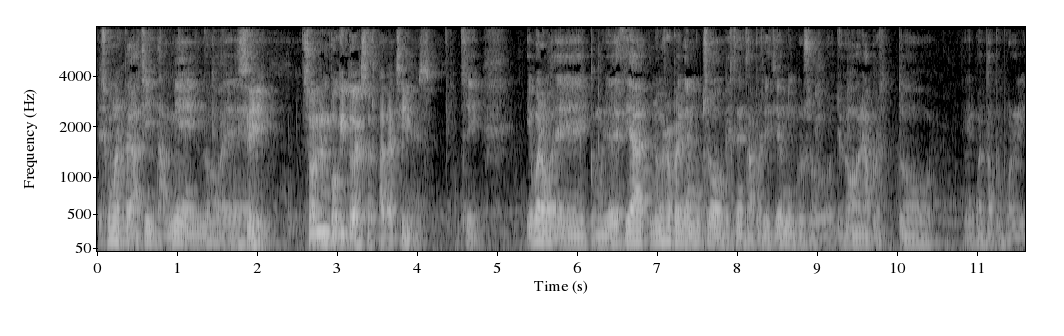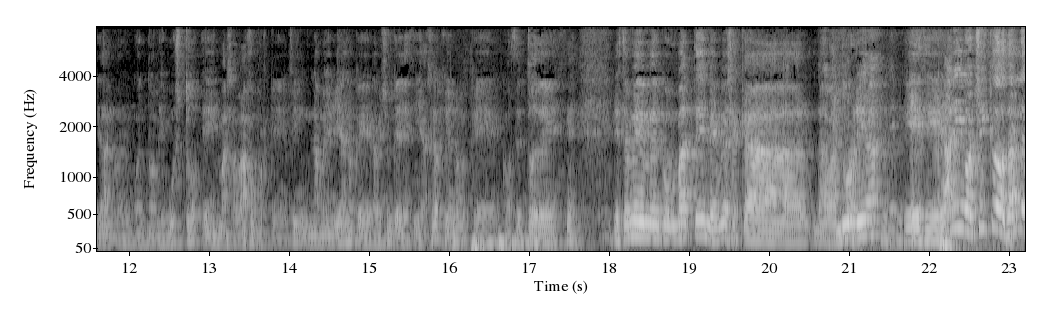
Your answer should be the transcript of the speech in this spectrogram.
Es como un espadachín también, ¿no? Eh, Sí, son un poquito esos espadachines. Sí. Y bueno, eh, como yo decía, no me sorprende mucho que esté en esta posición, incluso yo no habría puesto en cuanto a popularidad, ¿no? en cuanto a mi gusto, eh, más abajo, porque en fin, la mayoría es lo que la visión que decía Sergio, ¿no? Que el concepto de estoy en medio del combate, me voy a sacar la bandurria y decir, ánimo chicos, darle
